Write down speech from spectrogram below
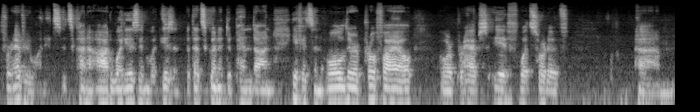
for everyone. It's, it's kind of odd what is and what isn't, but that's going to depend on if it's an older profile or perhaps if what sort of um,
